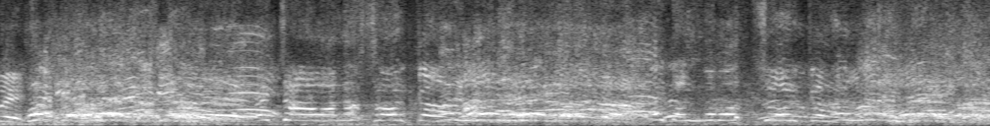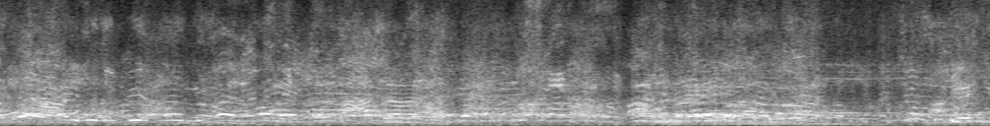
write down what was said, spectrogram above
হবে চাওয়ালা সরকার ধন্যবাদ সরকার Thank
